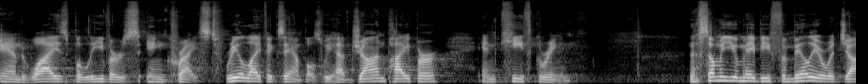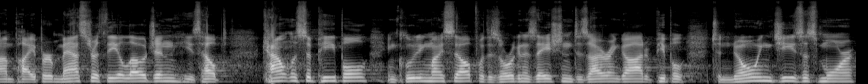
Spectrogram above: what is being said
and wise believers in Christ. Real life examples. We have John Piper and Keith Green. Now, some of you may be familiar with John Piper, master theologian. He's helped countless of people, including myself, with his organization, Desiring God, of people to knowing Jesus more,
